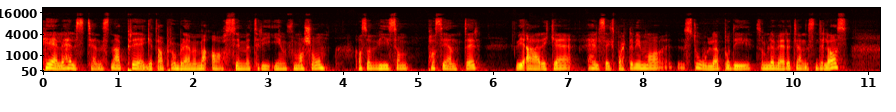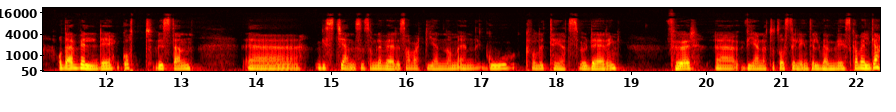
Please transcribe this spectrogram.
Hele helsetjenesten er preget av problemer med asymmetri i informasjon. Altså vi som pasienter, vi er ikke helseeksperter. Vi må stole på de som leverer tjenesten til oss. Og det er veldig godt hvis den eh, hvis tjenesten som leveres, har vært gjennom en god kvalitetsvurdering før eh, vi er nødt til å ta stilling til hvem vi skal velge.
